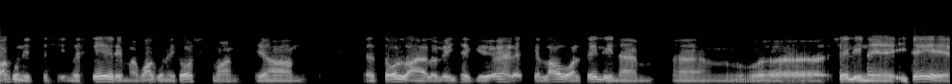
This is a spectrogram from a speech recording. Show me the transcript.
vagunitesse investeerima, vaguneid ostma. Ja tol ajal oli isegi ühel hetkel laual selline, selline idee,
